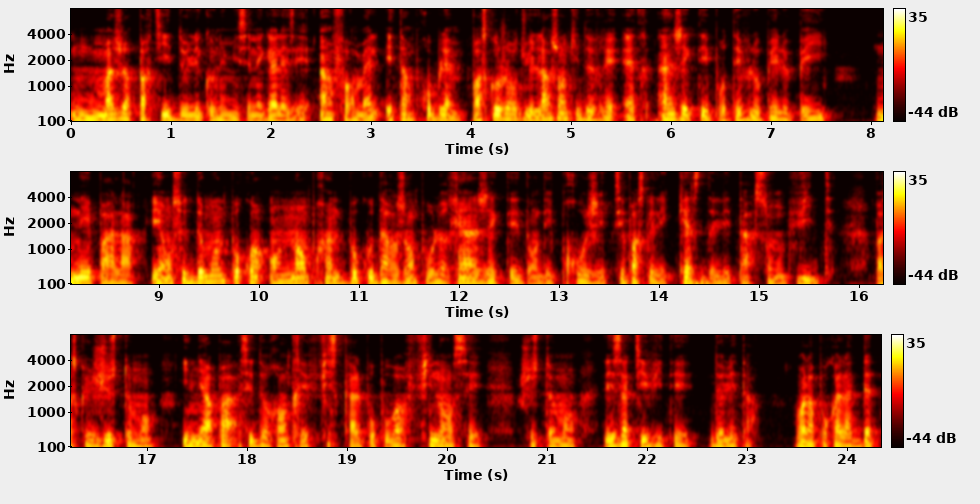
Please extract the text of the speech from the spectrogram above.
une majeure partie de l'économie sénégalaise est informelle est un problème. Parce qu'aujourd'hui, l'argent qui devrait être injecté pour développer le pays n'est pas là. Et on se demande pourquoi on emprunte beaucoup d'argent pour le réinjecter dans des projets. C'est parce que les caisses de l'État sont vides. Parce que justement, il n'y a pas assez de rentrée fiscale pour pouvoir financer justement les activités de l'État. Voilà pourquoi la dette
